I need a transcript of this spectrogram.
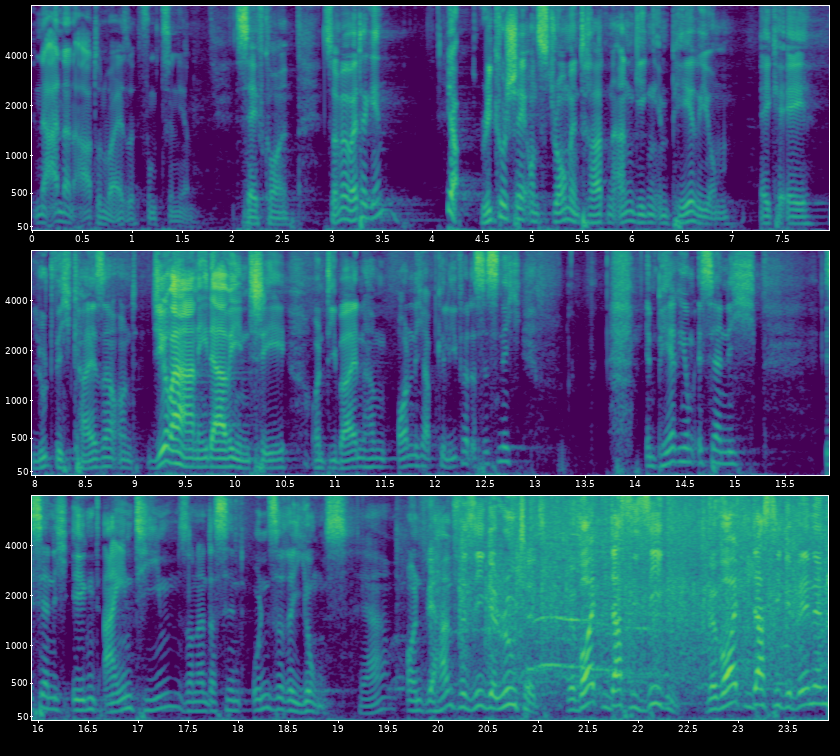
in einer anderen Art und Weise funktionieren. Safe Call. Sollen wir weitergehen? Ja, Ricochet und Strowman traten an gegen Imperium, aka Ludwig Kaiser und Giovanni da Vinci. Und die beiden haben ordentlich abgeliefert. Es ist nicht. Imperium ist ja nicht. Ist ja nicht irgendein Team, sondern das sind unsere Jungs. Ja? Und wir haben für sie geroutet. Wir wollten, dass sie siegen. Wir wollten, dass sie gewinnen.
